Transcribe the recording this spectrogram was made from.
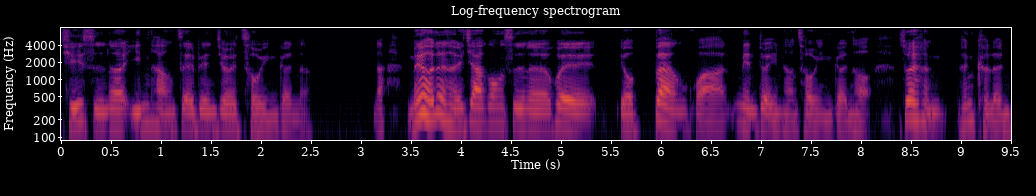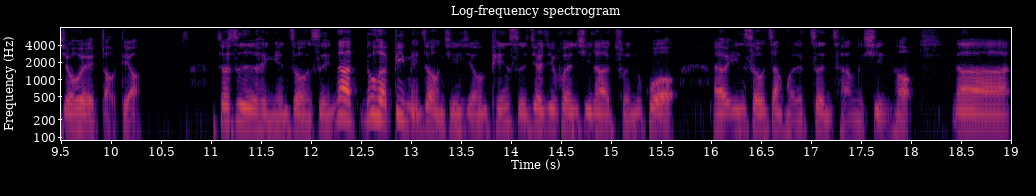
其实呢，银行这边就会抽银根了。那没有任何一家公司呢会有办法面对银行抽银根哈，所以很很可能就会倒掉，这是很严重的事情。那如何避免这种情形？我们平时就去分析它的存货还有应收账款的正常性哈。那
